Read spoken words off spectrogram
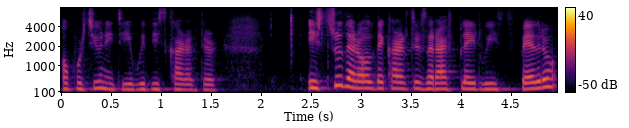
opportunity with this character. It's true that all the characters that I've played with Pedro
